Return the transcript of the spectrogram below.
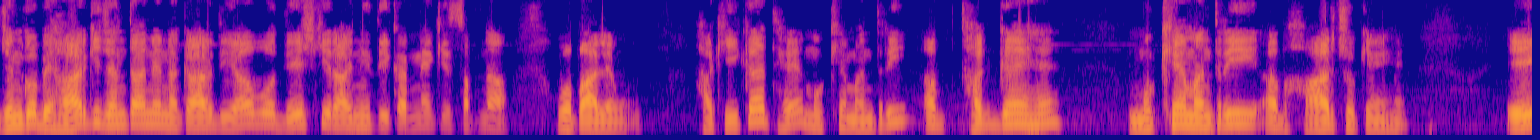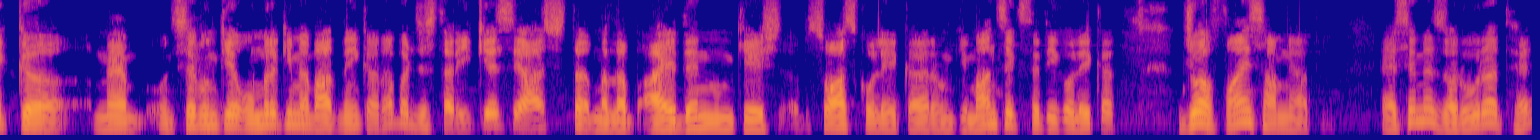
जिनको बिहार की जनता ने नकार दिया, वो देश की राजनीति करने की सपना वो पाले हुए हकीकत है, मुख्यमंत्री अब थक गए हैं, मुख्यमंत्री अब हार चुके हैं। एक मैं सिर्फ़ उनके उम्र की मैं बात नहीं कर रहा पर जिस तरीके से आज तक मतलब आए दिन उनके स्वास्थ्य को लेकर, उनकी मानसिक स्थिति को लेकर जो अफवाहें सामने आती ऐसे में ज़रूरत है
